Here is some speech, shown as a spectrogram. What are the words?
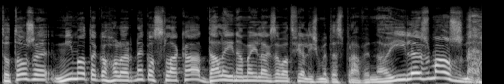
To to, że mimo tego cholernego slaka dalej na mailach załatwialiśmy te sprawy. No ileż można?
